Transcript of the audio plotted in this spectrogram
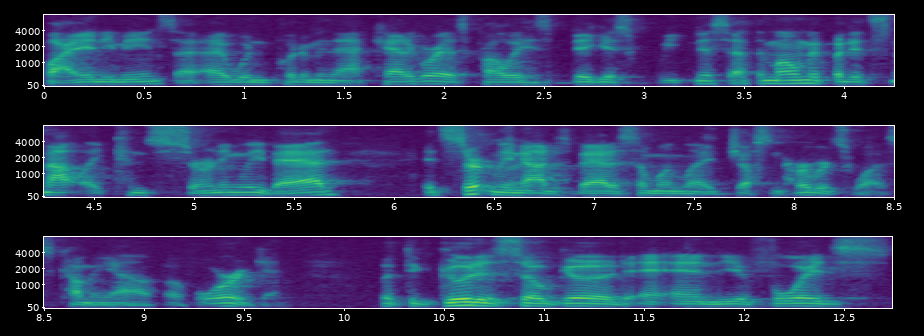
by any means. I, I, wouldn't put him in that category. That's probably his biggest weakness at the moment, but it's not like concerningly bad. It's certainly not as bad as someone like Justin Herbert's was coming out of Oregon. But the good is so good, and, and he avoids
